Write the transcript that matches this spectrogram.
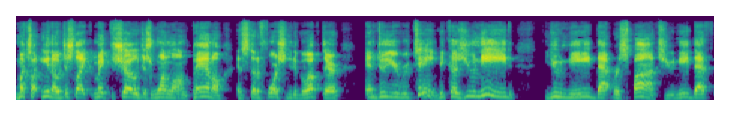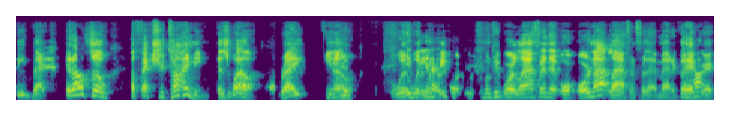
Much like, you know, just like make the show just one long panel instead of forcing you to go up there and do your routine because you need you need that response, you need that feedback. It also affects your timing as well, right? You know, when, when, when people when people are laughing or or not laughing for that matter. Go ahead, How- Greg.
